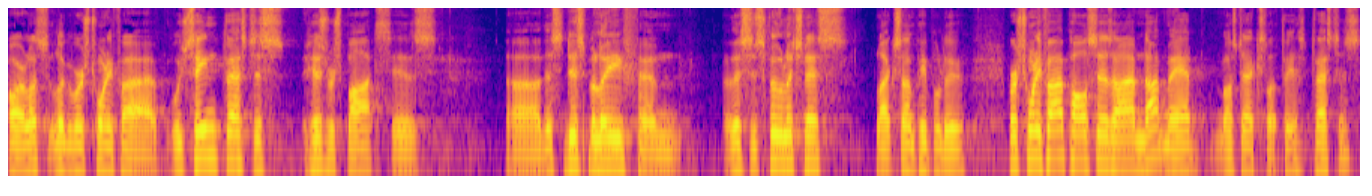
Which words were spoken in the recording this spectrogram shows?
Or let's look at verse 25. We've seen Festus, his response is uh, this disbelief and this is foolishness, like some people do. Verse 25, Paul says, I am not mad, most excellent Festus.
